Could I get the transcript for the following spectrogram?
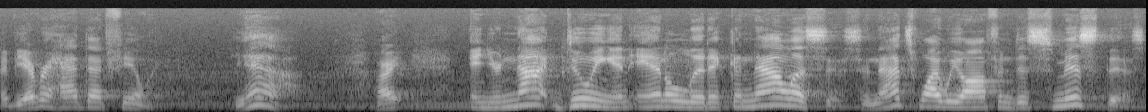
Have you ever had that feeling? Yeah right? And you're not doing an analytic analysis. And that's why we often dismiss this.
